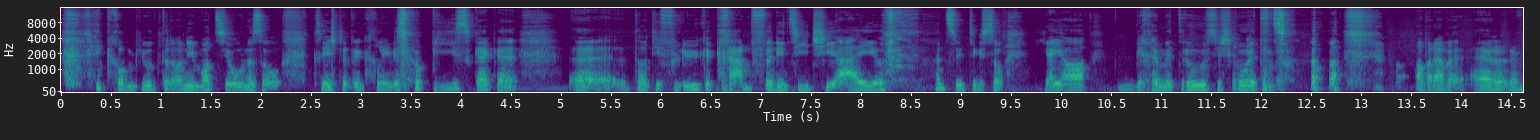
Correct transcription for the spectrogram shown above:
mit Computeranimationen so, siehst du wirklich, wie so Bees gegen äh, da die Flüge kämpfen in CGI. Und, und so, so, ja, ja, wir kommen raus, ist gut. so. Aber eben, er,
